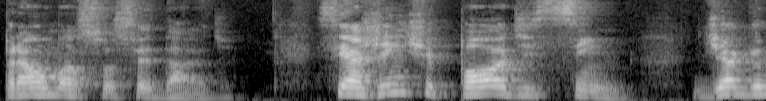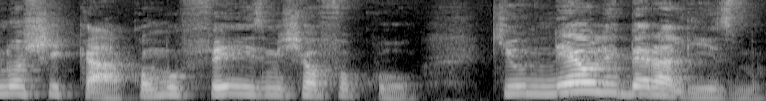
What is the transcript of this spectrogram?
para uma sociedade. Se a gente pode sim diagnosticar, como fez Michel Foucault, que o neoliberalismo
